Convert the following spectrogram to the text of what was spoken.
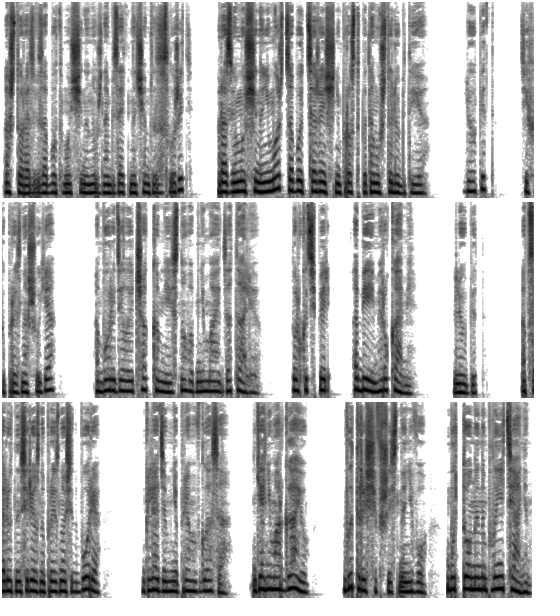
А что, разве заботу мужчины нужно обязательно чем-то заслужить? Разве мужчина не может заботиться о женщине просто потому, что любит ее? Любит, тихо произношу я, а Боря делает шаг ко мне и снова обнимает за талию. Только теперь обеими руками. Любит абсолютно серьезно произносит Боря, глядя мне прямо в глаза. Я не моргаю, вытаращившись на него, будто он инопланетянин.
